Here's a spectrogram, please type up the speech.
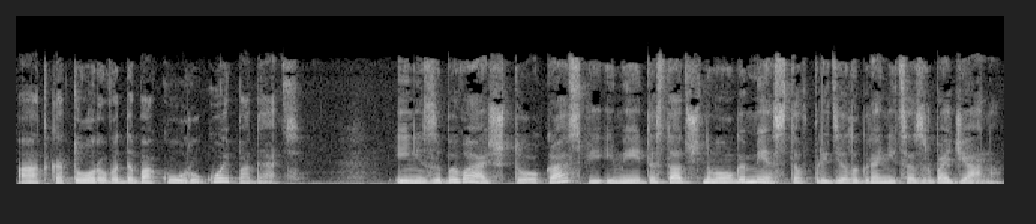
от которого до Баку рукой подать. И не забывай, что Каспий имеет достаточно много места в пределах границы Азербайджана,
